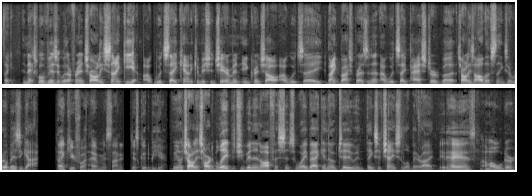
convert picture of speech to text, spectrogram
Thank you. And next, we'll visit with our friend Charlie Sankey. I would say County Commission Chairman in Crenshaw. I would say Bank Vice President. I would say Pastor, but Charlie's all those things. A real busy guy. Thank you for having me, Sonny. Just good to be here. You know, Charlie, it's hard to believe that you've been in office since way back in 02 and things have changed a little bit, right? It has. I'm older,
